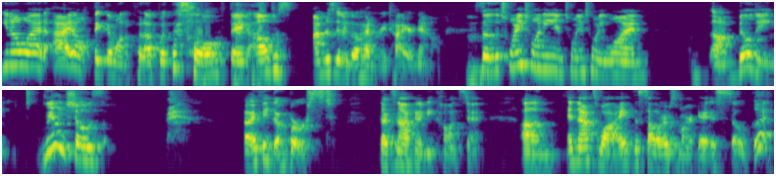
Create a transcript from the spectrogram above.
you know what? I don't think I want to put up with this whole thing. I'll just, I'm just going to go ahead and retire now. Mm-hmm. So the 2020 and 2021 um, building really shows, I think, a burst that's not going to be constant. Um, and that's why the seller's market is so good.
